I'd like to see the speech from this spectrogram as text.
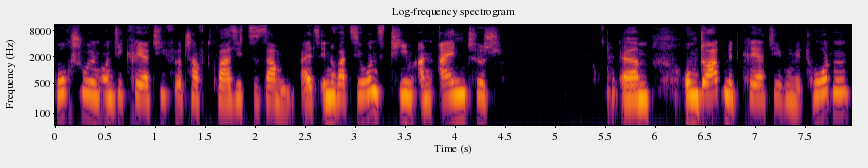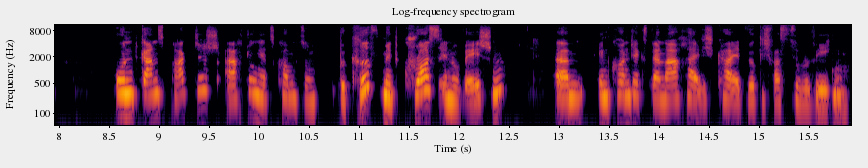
Hochschulen und die Kreativwirtschaft quasi zusammen als Innovationsteam an einen Tisch, ähm, um dort mit kreativen Methoden und ganz praktisch, Achtung, jetzt kommt so ein Begriff mit Cross-Innovation, ähm, im Kontext der Nachhaltigkeit wirklich was zu bewegen.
